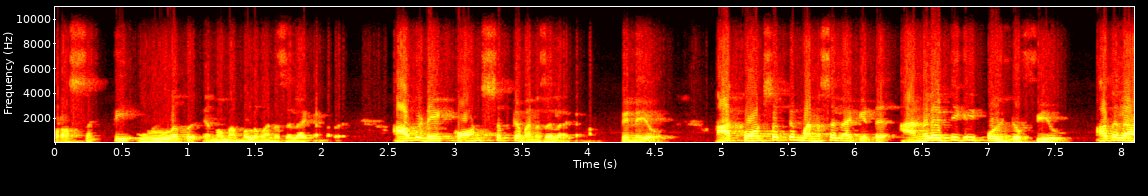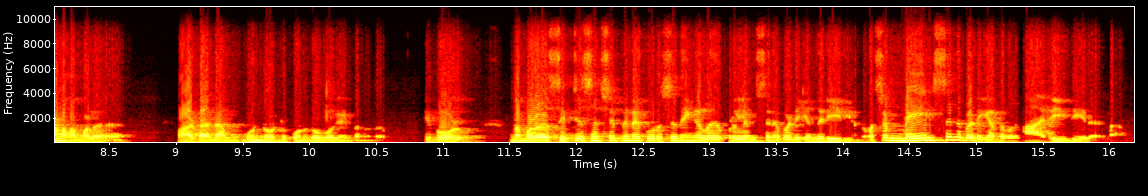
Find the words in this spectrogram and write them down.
പ്രസക്തി ഉള്ളത് എന്ന് നമ്മൾ മനസ്സിലാക്കേണ്ടത്? അവിടെ കോൺസെപ്റ്റ് മനസ്സിലാക്കണം. പിന്നെയോ ആ കോൺസെപ്റ്റ് മനസ്സിലാക്കിയിട്ട് അനലറ്റിക്കൽ പോയിന്റ് ഓഫ് വ്യൂ അതിലാണ് നമ്മൾ പഠനം മുന്നോട്ട് കൊണ്ടുപോകേണ്ടത്. ഇപ്പോൾ നമ്മൾ സിറ്റിസൺഷിപ്പിനെ കുറിച്ച് നിങ്ങൾ പ്രിലിംസിന് പഠിക്കുന്ന രീതിയാണ്. പക്ഷെ മെയിൻസിന് പഠിക്കേണ്ടത് ആ രീതിയിലല്ല.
